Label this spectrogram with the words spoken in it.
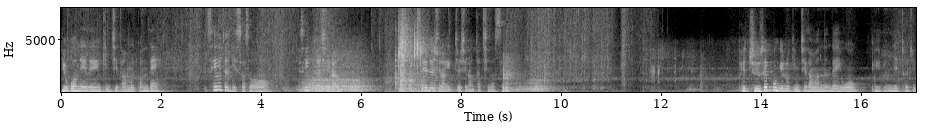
요번에는 김치 담을 건데 새우젓 있어서 새우젓이랑 새우젓이랑 액젓이랑 같이 넣었어요. 배추 세 포기로 김치 담았는데 요거 이게 몇 리터지?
